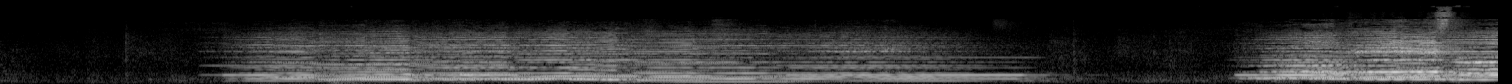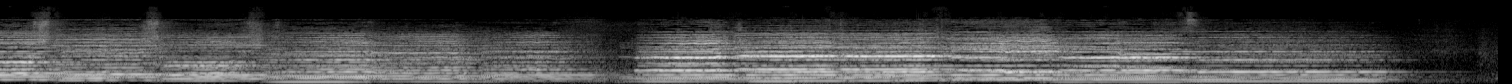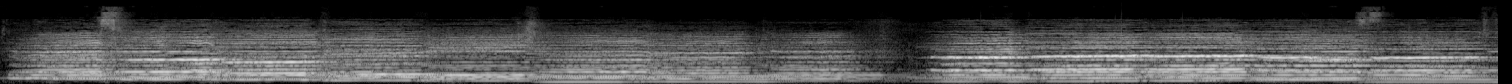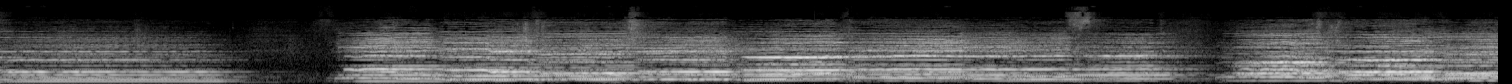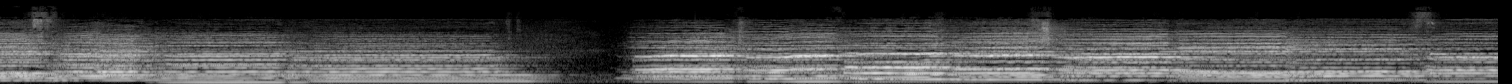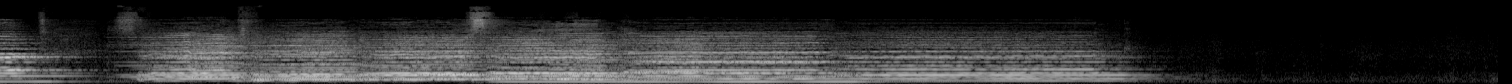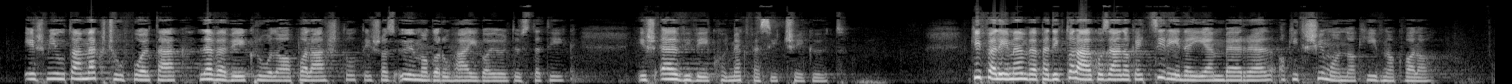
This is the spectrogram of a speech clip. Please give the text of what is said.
És miután megcsúfolták, levevék róla a palástot, és az ő maga ruháiba öltöztetik, és elvivék, hogy megfeszítsék őt. Kifelé menve pedig találkozának egy cirénei emberrel, akit Simonnak hívnak vala.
